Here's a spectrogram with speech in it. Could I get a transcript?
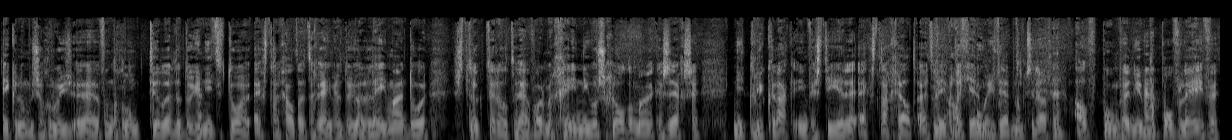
economische groei uh, van de grond tillen... dat doe je niet door extra geld uit te geven. Dat doe je alleen maar door structureel te hervormen. Geen nieuwe schulden maken, zegt ze. Niet lucraak investeren, extra geld uitgeven dat je helemaal niet hebt. noemt ze dat, hè? Aufpompen en niet op de pof leven.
